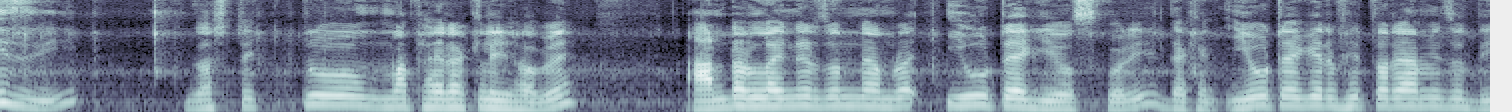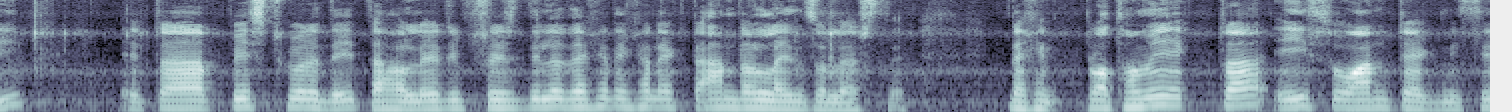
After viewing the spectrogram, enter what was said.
ইজি জাস্ট একটু মাথায় রাখলেই হবে। আন্ডারলাইনের জন্য আমরা ইউ ট্যাগ ইউজ করি। দেখেন ইউ ট্যাগের ভিতরে আমি যদি এটা পেস্ট করে দেই, তাহলে রিফ্রেশ দিলে দেখেন এখানে একটা আন্ডারলাইন চলে আসছে। দেখেন, প্রথমে একটা এইচ ওয়ান ট্যাগ নিছি,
